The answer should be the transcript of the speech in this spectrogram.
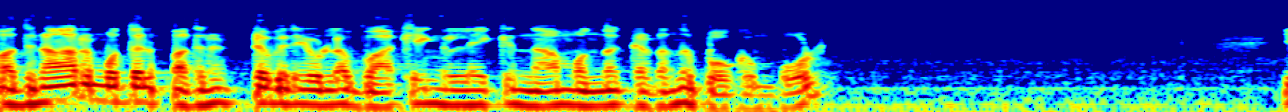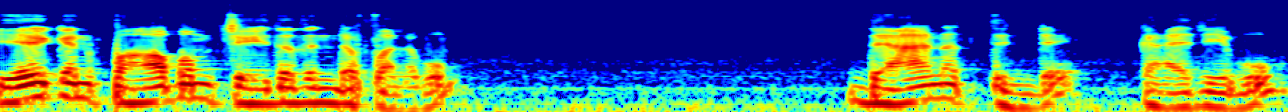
പതിനാറ് മുതൽ പതിനെട്ട് വരെയുള്ള വാക്യങ്ങളിലേക്ക് നാം ഒന്ന് കടന്നു പോകുമ്പോൾ ഏകൻ പാപം ചെയ്തതിന്റെ ഫലവും ധ്യാനത്തിന്റെ കാര്യവും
